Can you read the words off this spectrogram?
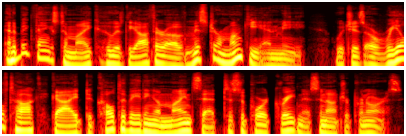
And a big thanks to Mike, who is the author of Mr. Monkey and Me, which is a real talk guide to cultivating a mindset to support greatness in entrepreneurs.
